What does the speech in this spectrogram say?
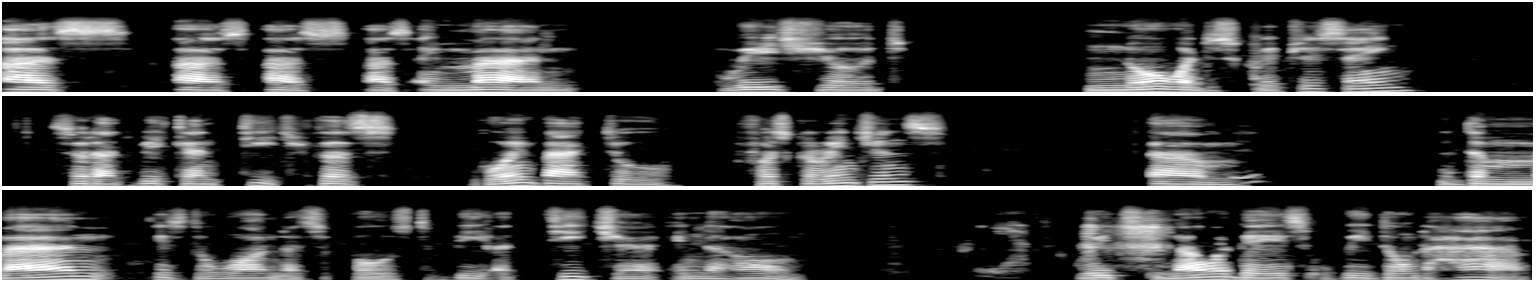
as as as as a man, we should know what the scripture is saying so that we can teach. Because going back to First Corinthians, um, hmm the man is the one that's supposed to be a teacher in the home, Yeah. which nowadays we don't have.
